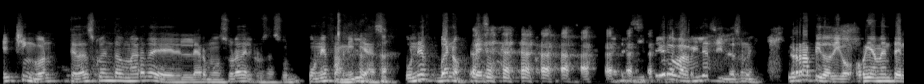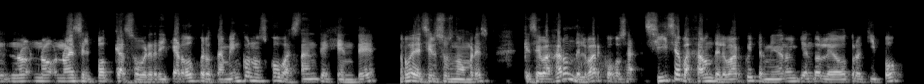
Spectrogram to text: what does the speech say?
Qué chingón. ¿Te das cuenta, Omar, de la hermosura del Cruz Azul? Une familias. Une, bueno, es, familias y las une. Yo rápido digo, obviamente no, no, no es el podcast sobre Ricardo, pero también conozco bastante gente, no voy a decir sus nombres, que se bajaron del barco. O sea, sí se bajaron del barco y terminaron yéndole a otro equipo,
